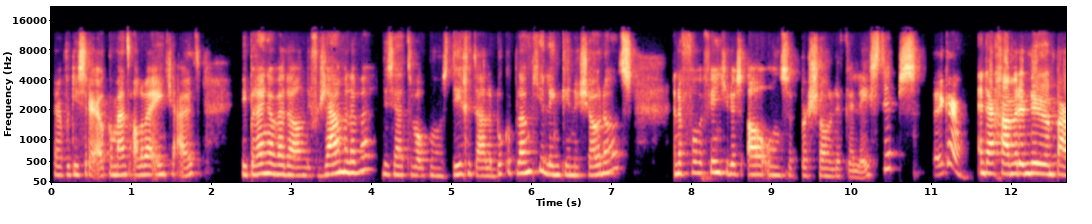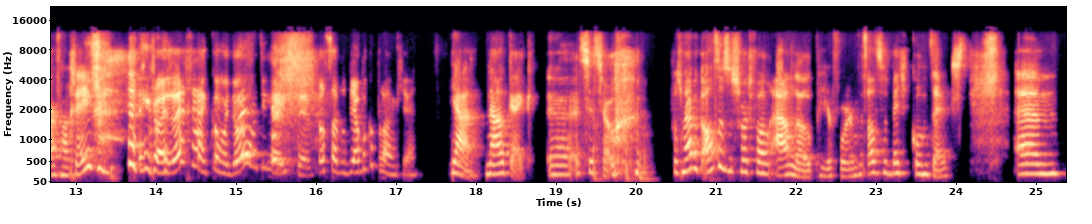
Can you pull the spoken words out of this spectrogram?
daarvoor kiezen er elke maand allebei eentje uit. Die brengen we dan, die verzamelen we. Die zetten we op ons digitale boekenplankje, link in de show notes. En daar vind je dus al onze persoonlijke leestips. Zeker. En daar gaan we er nu een paar van geven. Ik wou zeggen, kom maar door met die leestip. Wat staat op jouw boekenplankje? Ja, nou kijk, uh, het zit zo. Volgens mij heb ik altijd een soort van aanloop hiervoor. Er moet altijd een beetje context. Um,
